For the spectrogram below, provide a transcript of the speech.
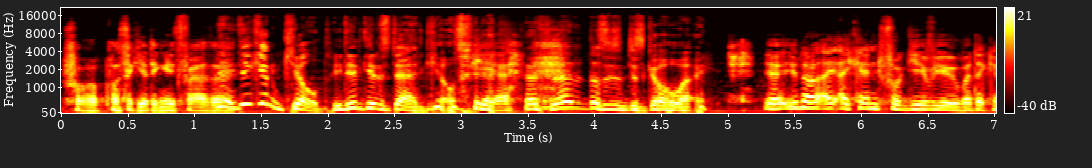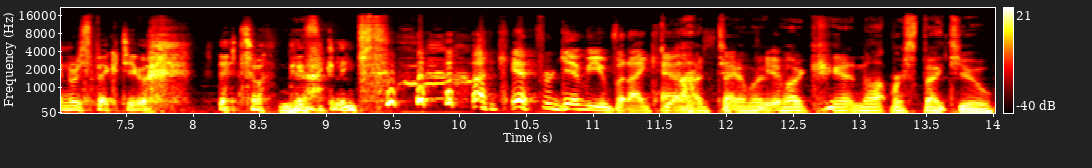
for prosecuting his father. yeah, he did get him killed. He did get his dad killed. Yeah. that, that doesn't just go away. Yeah, you know, I, I can't forgive you, but I can respect you. That's what, basically. I can't forgive you, but I can God respect damn it! you. I can't not respect you.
